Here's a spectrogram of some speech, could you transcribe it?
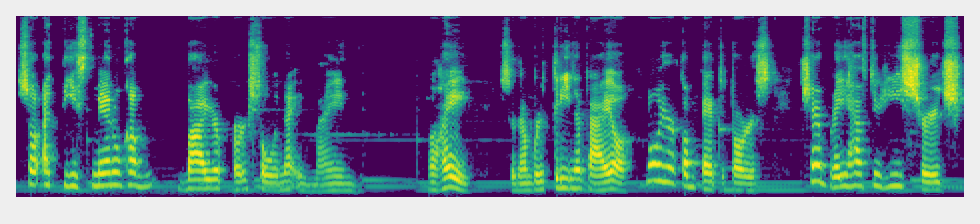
So, at least, meron kang buyer persona in mind. Okay, so number three na tayo. Know your competitors. Siyempre, you have to research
